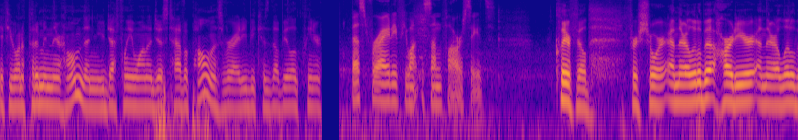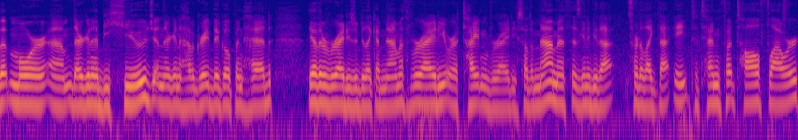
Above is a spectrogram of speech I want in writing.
if you want to put them in their home, then you definitely want to just have a pollenless variety because they'll be a little cleaner. Best variety if you want the sunflower seeds? Clearfield, for sure. And they're a little bit hardier and they're a little bit more, um, they're going to be huge and they're going to have a great big open head. The other varieties would be like a mammoth variety or a titan variety. So the mammoth is going to be that sort of like that 8 to 10 foot tall flower.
